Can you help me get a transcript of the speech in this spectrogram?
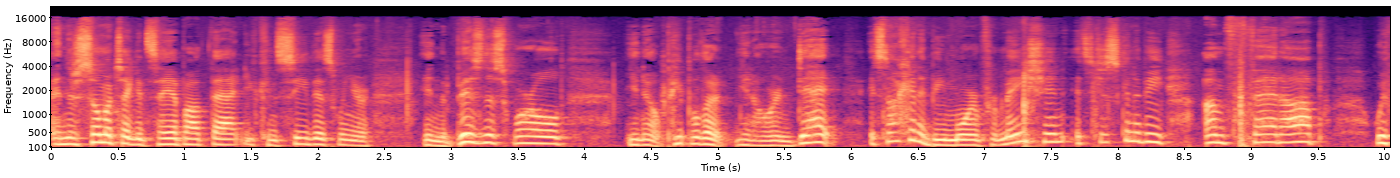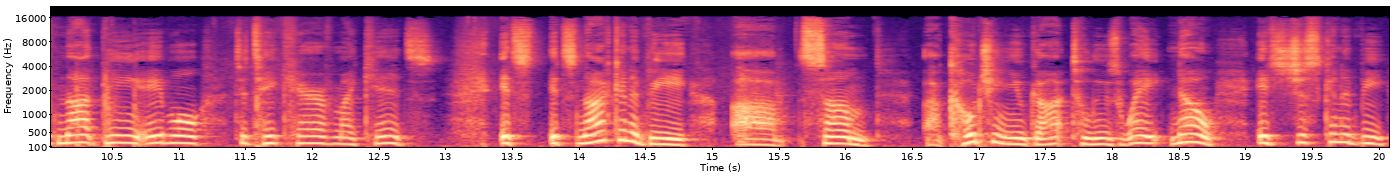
and there's so much I could say about that. You can see this when you're in the business world, you know, people that, you know, are in debt. It's not going to be more information. It's just going to be, I'm fed up with not being able to take care of my kids. It's, it's not going to be uh, some uh, coaching you got to lose weight. No, it's just going to be,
